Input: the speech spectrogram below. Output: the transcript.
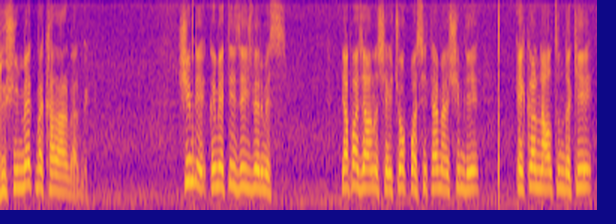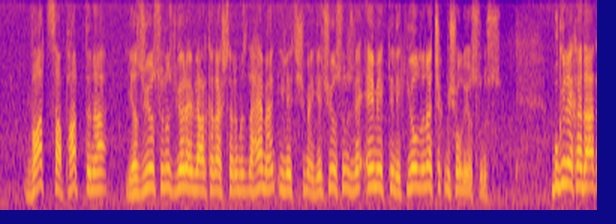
düşünmek ve karar vermek. Şimdi kıymetli izleyicilerimiz, yapacağınız şey çok basit. Hemen şimdi ekranın altındaki WhatsApp hattına yazıyorsunuz. Görevli arkadaşlarımızla hemen iletişime geçiyorsunuz ve emeklilik yoluna çıkmış oluyorsunuz. Bugüne kadar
